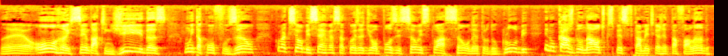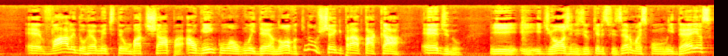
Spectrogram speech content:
né, honras sendo atingidas, muita confusão. Como é que você observa essa coisa de oposição e situação dentro do clube? E no caso do Náutico, especificamente, que a gente está falando, é válido realmente ter um bate-chapa, alguém com alguma ideia nova, que não chegue para atacar Edno e, e, e Diógenes e o que eles fizeram, mas com ideias?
